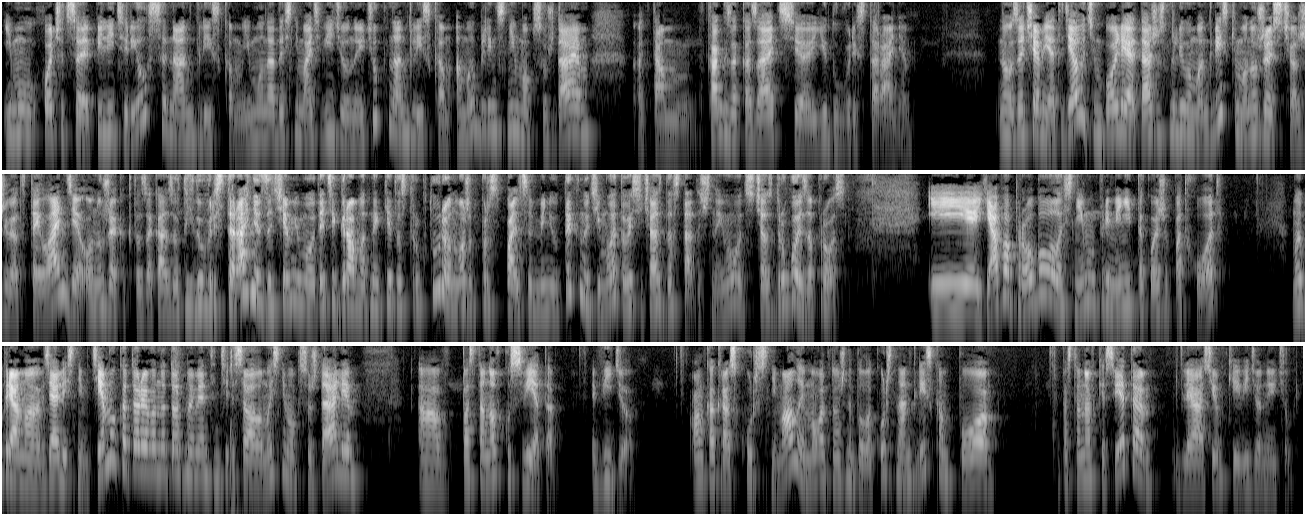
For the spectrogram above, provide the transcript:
ему хочется пилить рилсы на английском, ему надо снимать видео на YouTube на английском, а мы, блин, с ним обсуждаем э, там, как заказать э, еду в ресторане. Ну, зачем я это делаю? Тем более, даже с нулевым английским, он уже сейчас живет в Таиланде, он уже как-то заказывает еду в ресторане, зачем ему вот эти грамотные какие-то структуры, он может просто пальцем в меню тыкнуть, ему этого сейчас достаточно, ему вот сейчас другой запрос. И я попробовала с ним применить такой же подход. Мы прямо взяли с ним тему, которая его на тот момент интересовала, мы с ним обсуждали а, постановку света видео. Он как раз курс снимал, и ему вот нужно было курс на английском по постановке света для съемки видео на YouTube.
